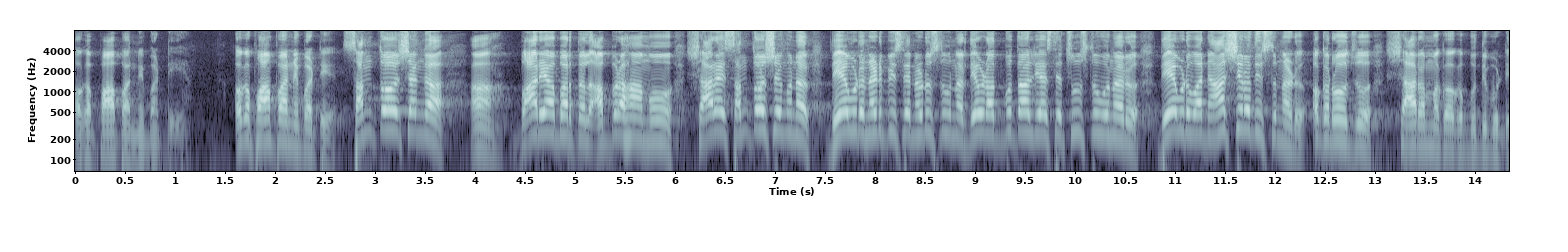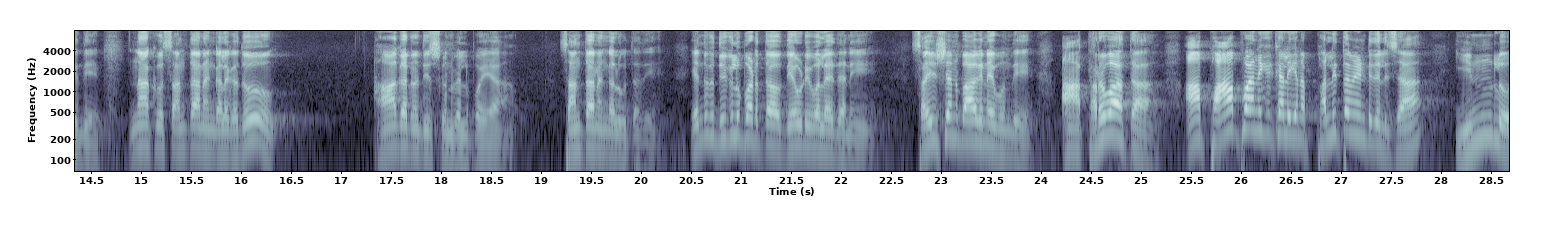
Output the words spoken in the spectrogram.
ఒక పాపాన్ని బట్టి. ఒక పాపాన్ని బట్టి. సంతోషంగా ఆ, భార్యాభర్తలు అబ్రహాము సారే సంతోషంగా ఉన్నారు. దేవుడు నడిపిస్తే నడుస్తూ ఉన్నారు. దేవుడు అద్భుతాలు చేస్తే చూస్తూ ఉన్నారు. దేవుడు వారిని ఆశీర్వదిస్తున్నాడు. ఒకరోజు షారమ్మకు ఒక బుద్ధి పుట్టింది. నాకు సంతానం కలగదు. ఆగర్ను తీసుకుని వెళ్ళిపోయా. సంతానం కలుగుతుంది. ఎందుకు దిగులు పడతావు? దేవుడు ఇవ్వలేదని. సజెషన్ బాగానే ఉంది. ఆ తర్వాత ఆ పాపానికి కలిగిన ఫలితం ఏంటి తెలుసా? ఇండ్లు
